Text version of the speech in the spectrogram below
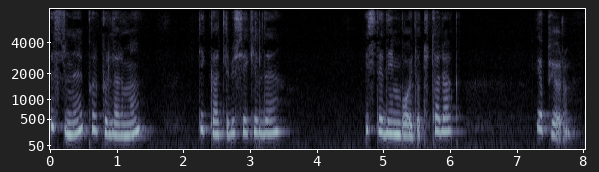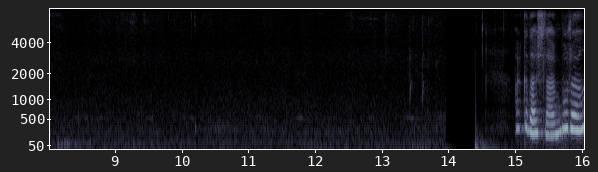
Üstüne pırpırlarımı dikkatli bir şekilde istediğim boyda tutarak yapıyorum. Arkadaşlar bura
